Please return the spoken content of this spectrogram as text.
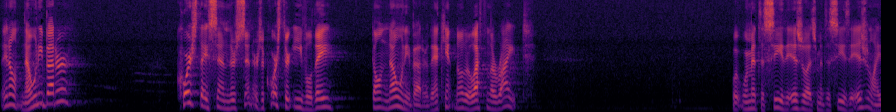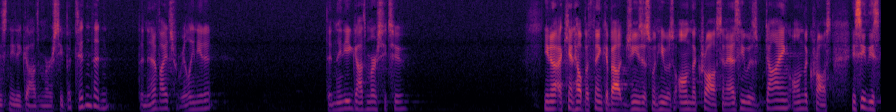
They don't know any better? Of course they sin. They're sinners. Of course they're evil. They don't know any better. They can't know their left from their right. What we're meant to see, the Israelites meant to see, is the Israelites needed God's mercy, but didn't the, the Ninevites really need it? Didn't they need God's mercy too? You know, I can't help but think about Jesus when he was on the cross. And as he was dying on the cross, you see these,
